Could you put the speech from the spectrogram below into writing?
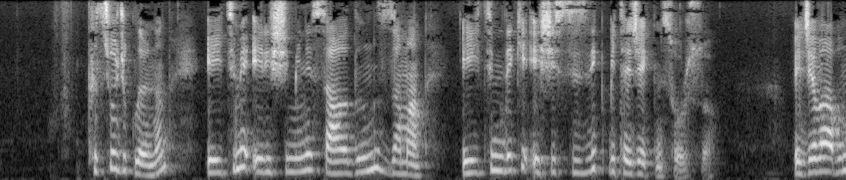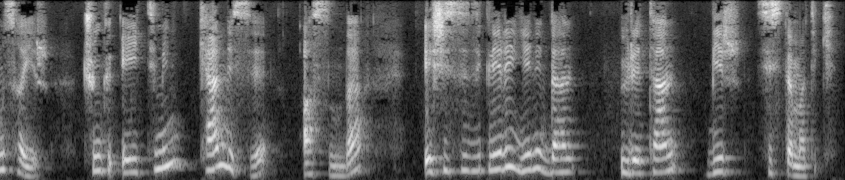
kız çocuklarının eğitime erişimini sağladığımız zaman eğitimdeki eşitsizlik bitecek mi sorusu. Ve cevabımız hayır. Çünkü eğitimin kendisi aslında eşitsizlikleri yeniden üreten bir sistematik.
